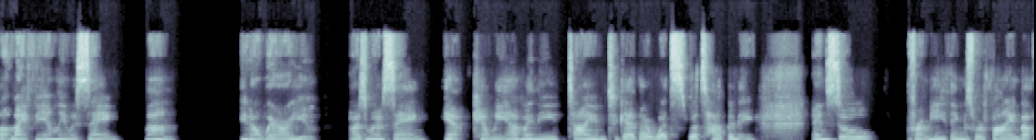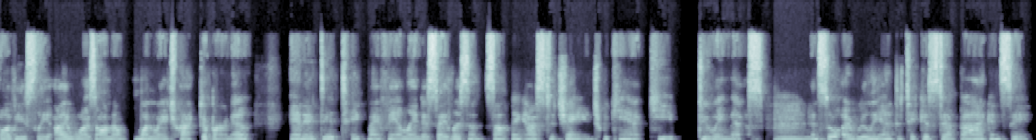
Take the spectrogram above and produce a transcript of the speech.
But my family was saying, Mom, you know, where are you? I mm-hmm. was saying, Yeah, can we have any time together? What's what's happening? And so for me, things were fine, but obviously I was on a one-way track to burnout. And it did take my family to say, listen, something has to change. We can't keep doing this. Mm. And so I really had to take a step back and say,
